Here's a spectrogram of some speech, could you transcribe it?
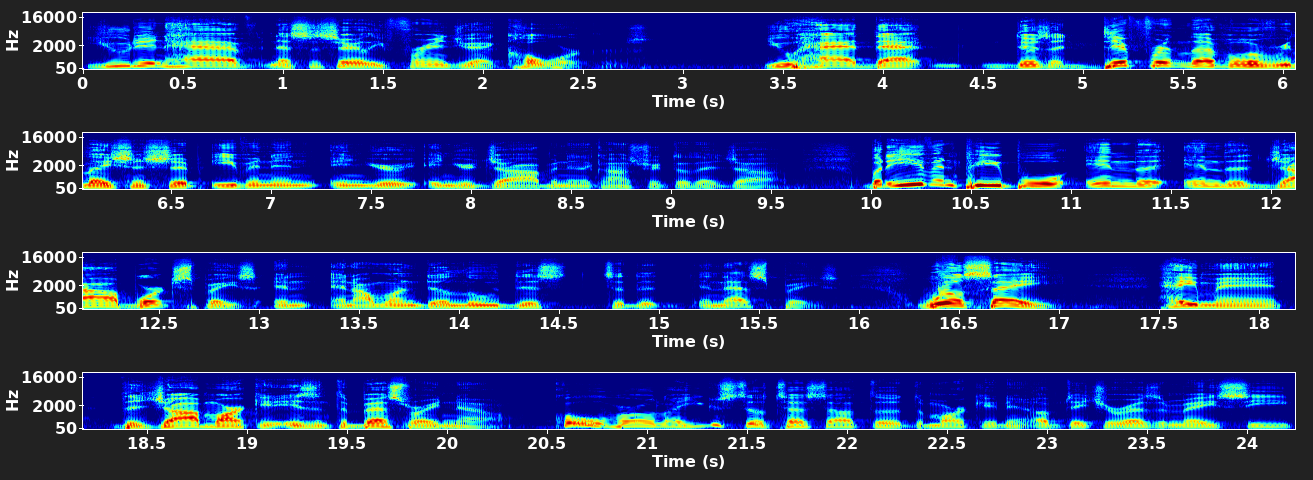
you didn't have necessarily friends you had coworkers. You had that there's a different level of relationship even in in your in your job and in the construct of that job. But even people in the in the job workspace and and i wanted to allude this to the in that space will say hey man the job market isn't the best right now. Cool bro. Like you can still test out the the market and update your resume see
